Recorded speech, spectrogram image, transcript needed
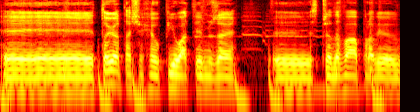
Yy, Toyota się chełpiła tym, że sprzedawała prawie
